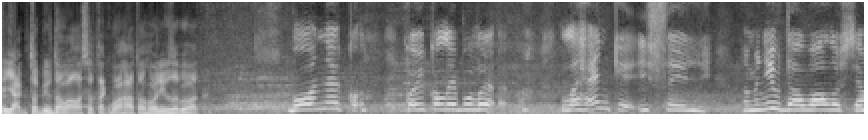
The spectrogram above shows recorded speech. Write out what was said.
Як тобі вдавалося так багато голів забивати? Бо вони коли, коли були легенькі і сильні, а мені вдавалося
